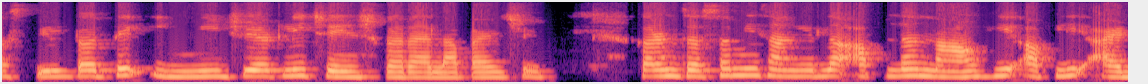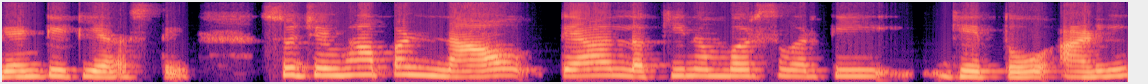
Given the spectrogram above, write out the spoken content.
असतील तर ते इमिजिएटली चेंज करायला पाहिजे. कारण जसं मी सांगितलं आपलं नाव ही आपली आयडेंटिटी असते. सो जेव्हा आपण नाव त्या लकी नंबर्स वरती घेतो आणि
